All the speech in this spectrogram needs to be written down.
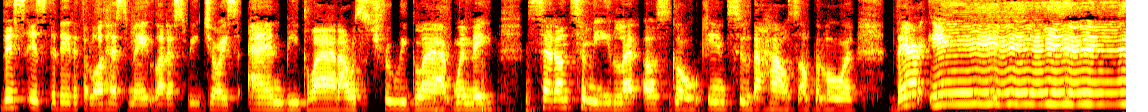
This is the day that the Lord has made. Let us rejoice and be glad. I was truly glad when they said unto me, Let us go into the house of the Lord. There is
